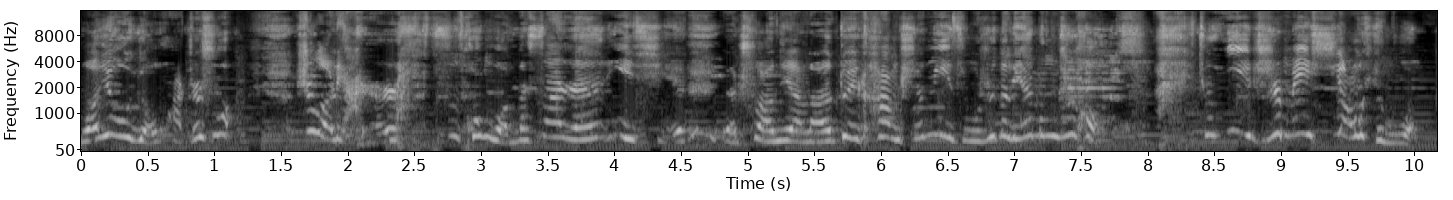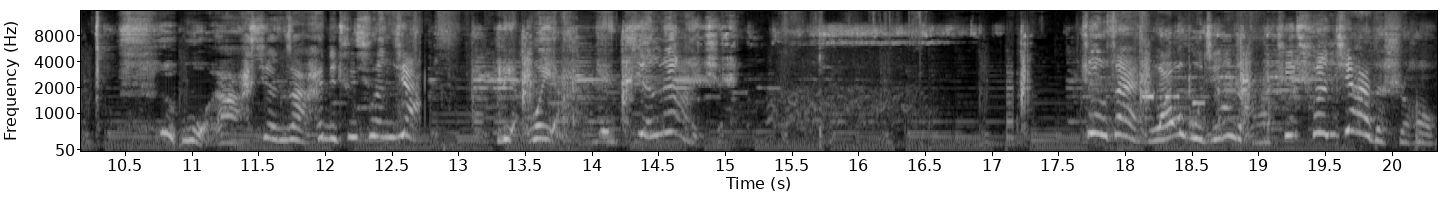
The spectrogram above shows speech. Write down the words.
我就有话直说。这俩人啊，自从我们三人一起创建了对抗神秘组织的联盟之后，哎，就一直没消停过。我呀，现在还得去劝架，两位啊，也见谅一下。”就在老虎警长去劝架的时候，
